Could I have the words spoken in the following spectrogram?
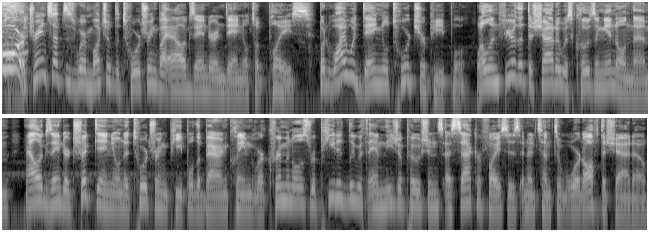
ore? The transept is where much of the torturing by Alexander and Daniel took place. But why would Daniel torture people? Well, in fear that the shadow was closing in on them, Alexander tricked Daniel into torturing people the Baron claimed were criminals repeatedly with amnesia potions as sacrifices in an attempt to ward off the shadow.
